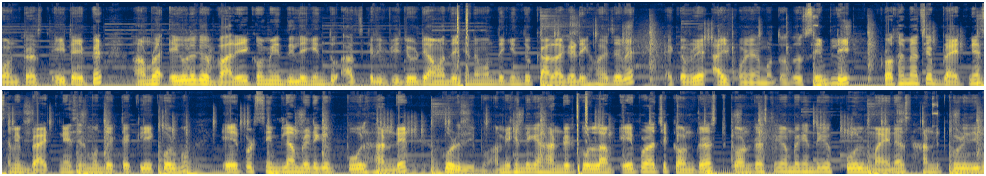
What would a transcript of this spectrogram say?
কন্ট্রাস্ট এই টাইপের আমরা এগুলোকে বাড়িয়ে কমিয়ে দিলে কিন্তু আজকের ভিডিওটি আমাদের এখানের মধ্যে কিন্তু কালার গ্রেডিং হয়ে যাবে একেবারে আইফোনের মতো। তো সিম্পলি প্রথমে আছে ব্রাইটনেস আমি ব্রাইটনেসের মধ্যে একটা ক্লিক করব। এরপর সিম্পলি আমরা এটাকে ফুল হান্ড্রেড করে দিব। আমি এখান থেকে হান্ড্রেড করলাম, এরপর আছে কন্ট্রাস্ট কন্ট্রাস্ট থেকে আমরা এখান থেকে ফুল মাইনাস হান্ড্রেড করে দিব।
